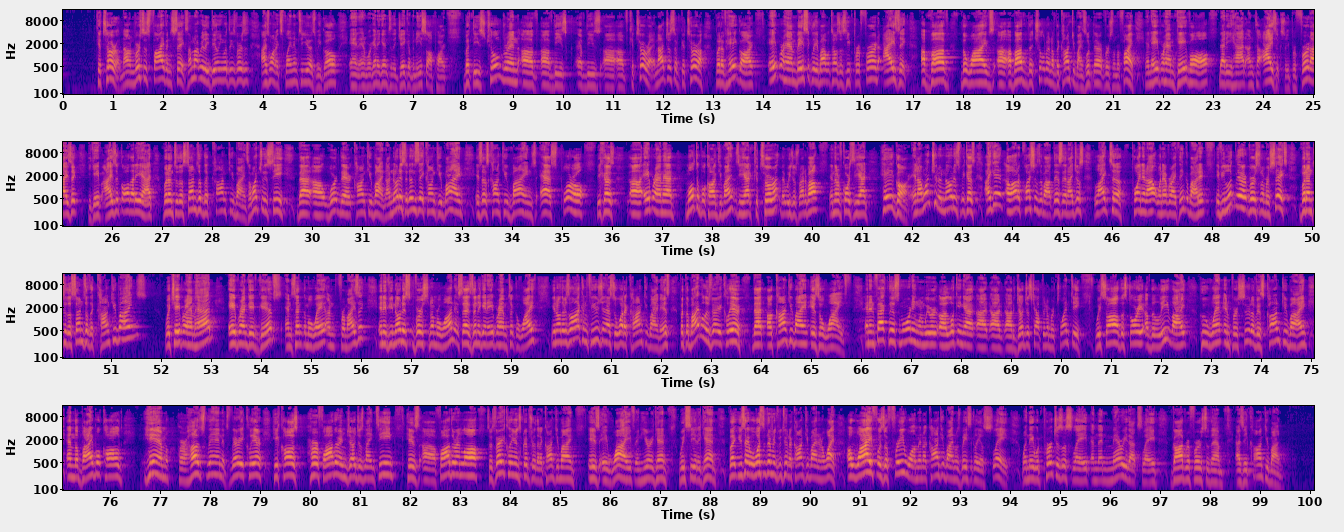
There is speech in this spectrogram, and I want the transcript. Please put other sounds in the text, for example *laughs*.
Keturah. Now, in verses 5 and 6, I'm not really dealing with these verses. I just want to explain them to you as we go, and, and we're going to get into the Jacob and Esau part. But these children of, of these, of, these uh, of Keturah, and not just of Keturah, but of Hagar, Abraham basically, the Bible tells us he preferred Isaac above the wives, uh, above the children of the concubines. Look there at verse number 5. And Abraham gave all that he had unto Isaac. So he preferred Isaac. He gave Isaac all that he had, but unto the sons of the concubines. I want you to see that uh, word there, concubine. Now notice it doesn't say concubine, it says concubines as plural because uh, Abraham had multiple concubines. He had Keturah that we just read about, and then of course he had Hagar. And I want you to notice because I get a lot of questions about this, and I just like to point it out whenever I think about it. If you look there at verse number six, but unto the sons of the concubines, which Abraham had, Abraham gave gifts and sent them away from Isaac. And if you notice verse number one, it says, Then again, Abraham took a wife. You know, there's a lot of confusion as to what a concubine is, but the Bible is very clear that a concubine is a wife. And in fact, this morning when we were uh, looking at, at, at Judges chapter number 20, we saw the story of the Levite who went in pursuit of his concubine, and the Bible called him her husband. It's very clear. He calls her father in Judges 19 his uh, father in law. So it's very clear in Scripture that a concubine is a wife. And here again, we see it again. But you say, well, what's the difference between a concubine and a wife? A wife was a free woman, a concubine was basically a slave. When they would purchase a slave and then marry that slave, God refers to them as a concubine.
